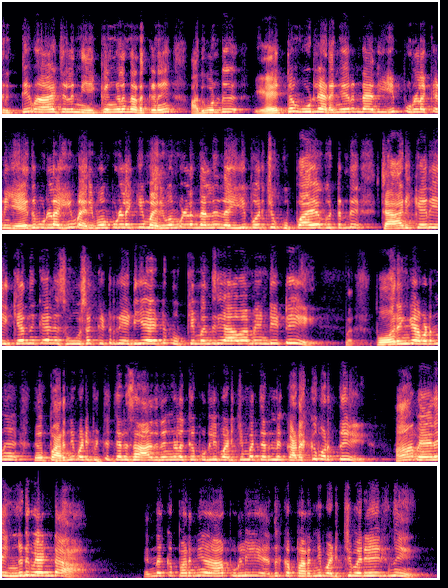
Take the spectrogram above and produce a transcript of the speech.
കൃത്യമായ ചില നീക്കങ്ങൾ നടക്കണ്. അതുകൊണ്ട് ഏറ്റവും കൂടുതൽ ഇടങ്ങേറുണ്ടായത് ഈ പുള്ളക്കാണ്. ഏത് പുള്ള? ഈ മരുമൻ പുള്ളയ്ക്ക് മരുമൻ പുള്ള നല്ല നെയ്യ് പൊരിച്ച് കുപ്പായോ കിട്ടുന്നുണ്ട് ചാടിക്കയറി ഇരിക്കാൻ നിൽക്കാൻ സൂസൊക്കെ ഇട്ട് റെഡിയായിട്ട് മുഖ്യമന്ത്രി ആവാൻ വേണ്ടിയിട്ട്. പോരെങ്കിൽ അവിടുന്ന് പറഞ്ഞു പഠിപ്പിച്ച ചില സാധനങ്ങളൊക്കെ പുള്ളി പഠിക്കുമ്പോൾ തന്നെ കടക്ക് പുറത്ത്. ആ വേല ഇങ്ങോട്ട് വേണ്ട. എന്നൊക്കെ പറഞ്ഞ് ആ പുള്ളി ഇതൊക്കെ പറഞ്ഞ് പഠിച്ചു വരായിരുന്നു. അപ്പൊ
